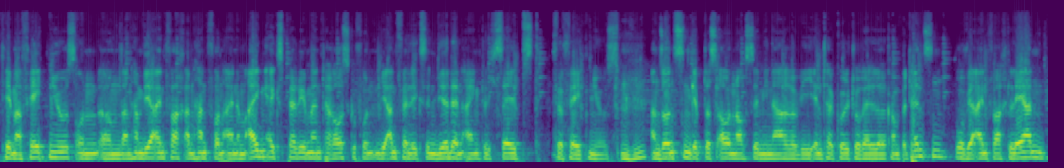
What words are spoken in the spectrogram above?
Thema Fake News. Und ähm, dann haben wir einfach anhand von einem Eigenexperiment herausgefunden, wie anfällig sind wir denn eigentlich selbst für Fake News. Mhm. Ansonsten gibt es auch noch Seminare wie interkulturelle Kompetenzen, wo wir einfach lernen,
